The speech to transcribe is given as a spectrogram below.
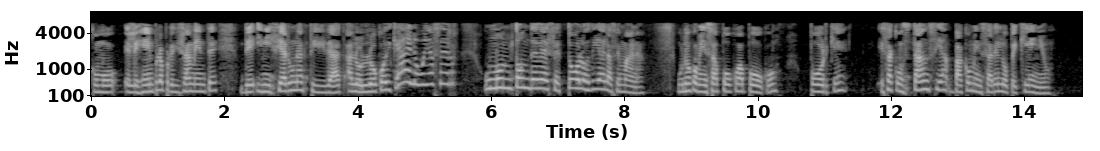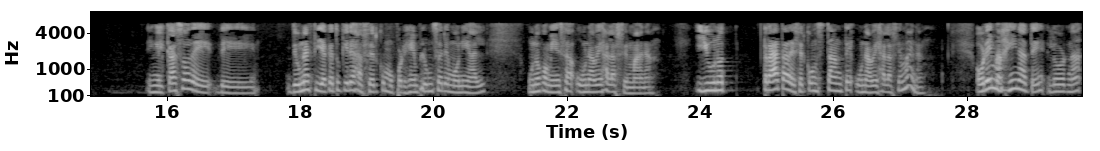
como el ejemplo precisamente de iniciar una actividad a lo loco de que, ay, lo voy a hacer un montón de veces, todos los días de la semana. Uno comienza poco a poco, porque esa constancia va a comenzar en lo pequeño. En el caso de, de, una actividad que tú quieres hacer, como por ejemplo un ceremonial, uno comienza una vez a la semana y uno trata de ser constante una vez a la semana. Ahora imagínate, Lorna,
